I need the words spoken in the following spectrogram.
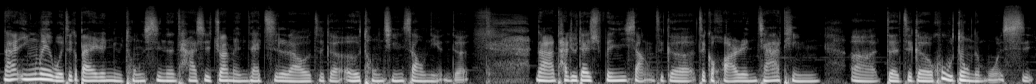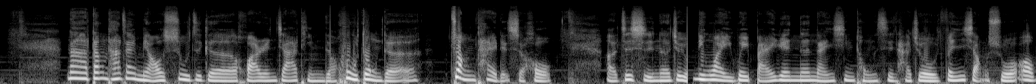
那因为我这个白人女同事呢，她是专门在治疗这个儿童青少年的，那她就在分享这个这个华人家庭呃的这个互动的模式。那当他在描述这个华人家庭的互动的状态的时候，啊，这时呢，就有另外一位白人呢男性同事，他就分享说，哦，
